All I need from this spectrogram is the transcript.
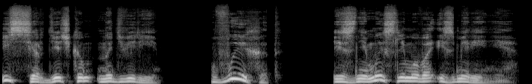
и с сердечком на двери. Выход, из немыслимого измерения.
